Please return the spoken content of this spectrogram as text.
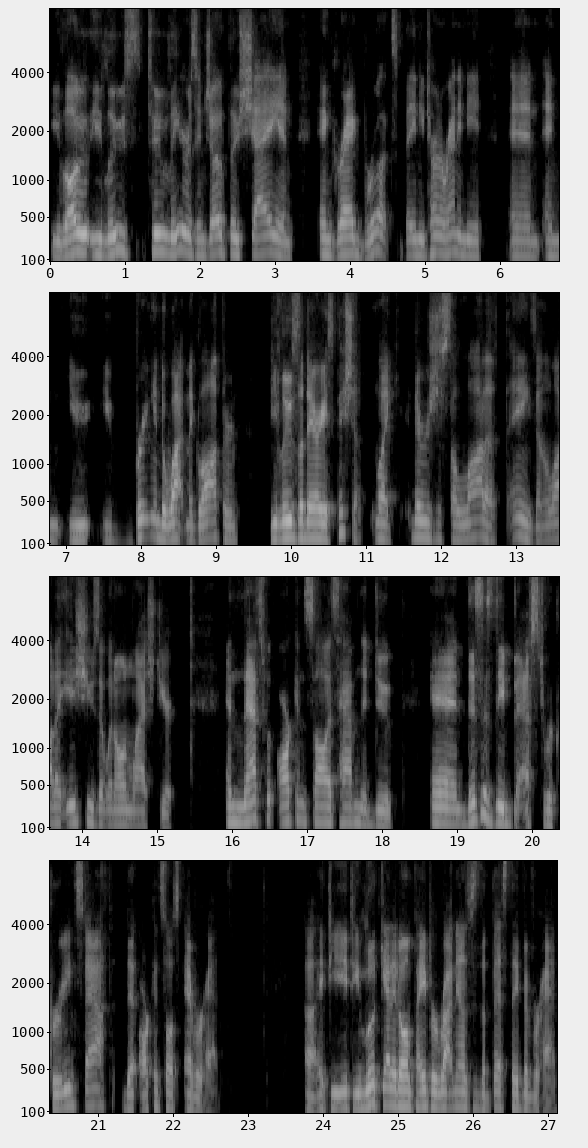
you lo- you lose two leaders in joe Foucha and and greg brooks and you turn around and you and and you you bring into Dwight McGlothern, you lose Ladarius Bishop. Like there was just a lot of things and a lot of issues that went on last year. And that's what Arkansas is having to do. And this is the best recruiting staff that Arkansas has ever had. Uh, if you if you look at it on paper right now, this is the best they've ever had.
